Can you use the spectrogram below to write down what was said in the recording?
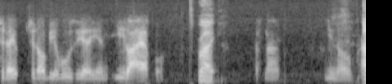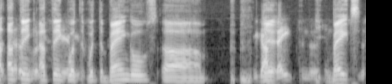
Chidobe Awuzie and Eli Apple. Right. That's not, you know. I, I think really I think with the, with the Bengals, um, You got Bates in the- in Bates the.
